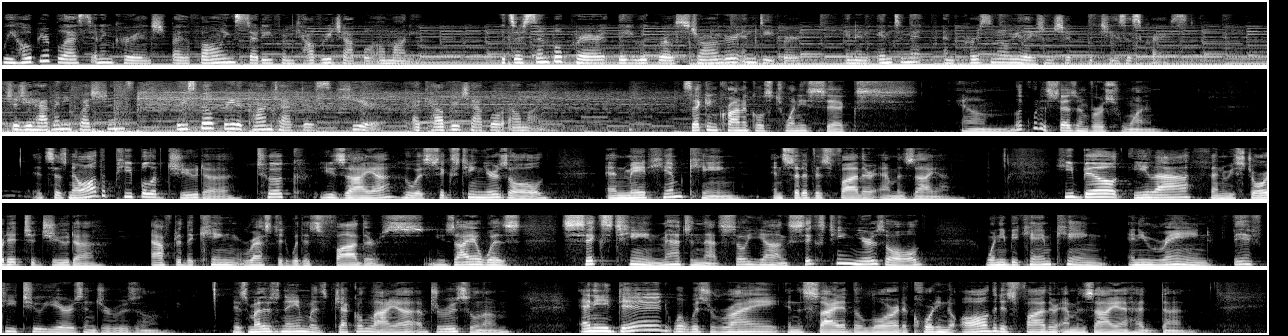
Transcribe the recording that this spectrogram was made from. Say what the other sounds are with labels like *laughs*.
We hope you're blessed and encouraged by the following study from Calvary Chapel, El Monte. It's our simple prayer that you would grow stronger and deeper in an intimate and personal relationship with Jesus Christ. Should you have any questions, please feel free to contact us here at Calvary Chapel, El Monte. Second Chronicles 26. Um, look what it says in verse 1 it says, Now all the people of Judah took Uzziah, who was 16 years old, and made him king instead of his father Amaziah. He built Elath and restored it to Judah after the king rested with his fathers. Uzziah was 16, imagine that, so young, 16 years old when he became king, and he reigned 52 years in Jerusalem. His mother's name was Jecoliah of Jerusalem. And he did what was right in the sight of the Lord according to all that his father Amaziah had done.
